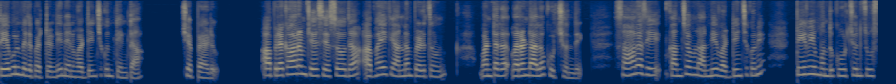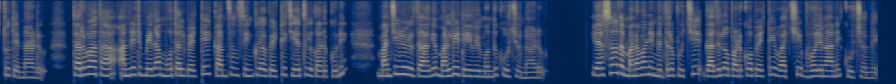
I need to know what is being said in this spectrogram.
టేబుల్ మీద పెట్టండి నేను వడ్డించుకుని తింటా చెప్పాడు. ఆ ప్రకారం చేసి యశోద అభయ్‌కి అన్నం పెడుతూ వంటగ వరండాలో కూర్చుంది. సారథి కంచంలో అన్నీ వడ్డించుకుని టీవీ ముందు కూర్చుని చూస్తూ తిన్నాడు. తర్వాత అన్నిటి మీద మూతలు పెట్టి కంచం సింక్‌లో పెట్టి చేతులు కడుక్కుని మంచినీళ్ళు తాగి మళ్ళీ టీవీ ముందు కూర్చున్నాడు. యశోద మనవణ్ణి నిద్రపుచ్చి గదిలో పడుకోబెట్టి వచ్చి భోజనానికి కూర్చుంది.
